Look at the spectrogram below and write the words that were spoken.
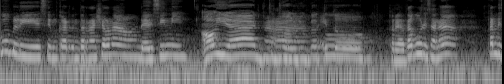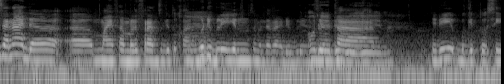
gue beli sim card internasional dari sini. Oh iya itu jual Ah, juga tuh. Itu ternyata gue di sana kan di sana ada uh, my family friends gitu kan. Hmm. gue dibeliin sebenarnya dibeliin oh sim card. dibeliin jadi begitu si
